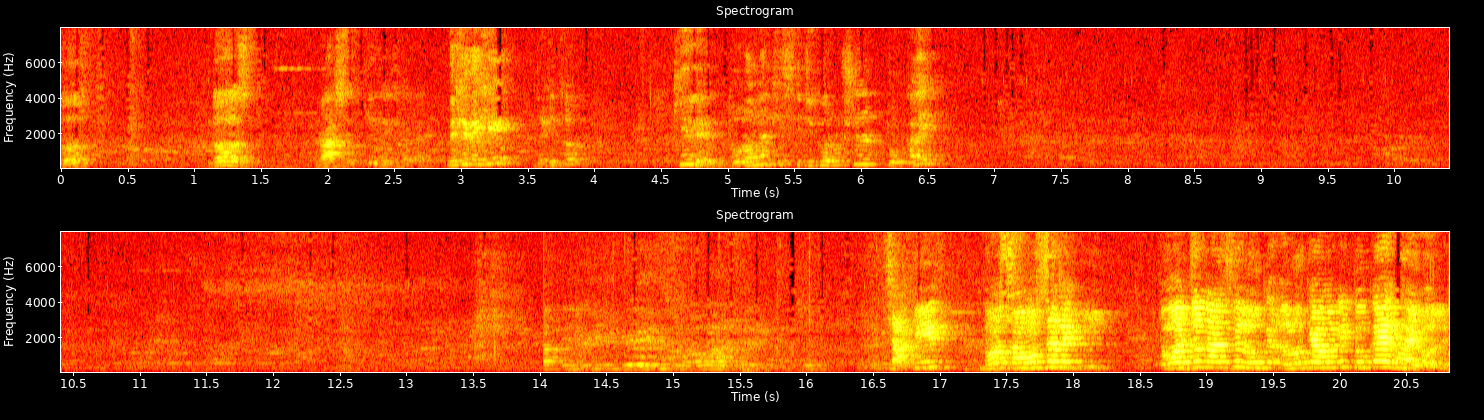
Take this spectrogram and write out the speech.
দোস্ত দোস্ত রাশেদ কি লিখে দেখি দেখি। দেখি তো। কি রে তোরা নাকি সিটি কর্পোরেশনের টোকাই? শাকিব তোমার সমস্যাটা কি? তোমার জন্য আজকে লোকে লোকে আমাকে টোকাই ভাই বলে।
